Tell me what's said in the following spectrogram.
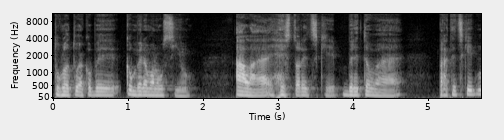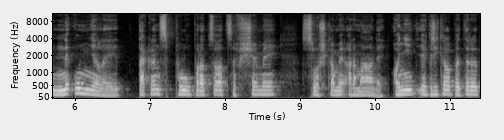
tuhletu jakoby kombinovanou sílu. Ale historicky Britové prakticky neuměli takhle spolupracovat se všemi složkami armády. Oni, jak říkal Petr,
